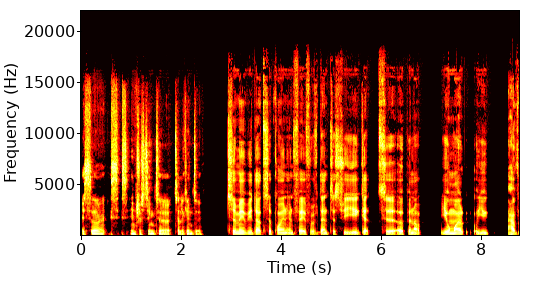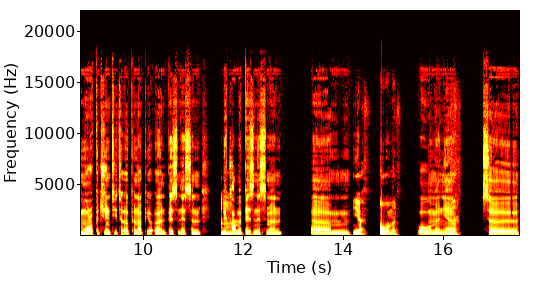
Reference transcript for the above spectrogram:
it's uh, it's, it's interesting to to look into. So maybe that's a point in favor of dentistry. You get to open up your more, or you have more opportunity to open up your own business and Mm. become a businessman. Um, yeah, Or woman. or woman, yeah. Yeah. So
